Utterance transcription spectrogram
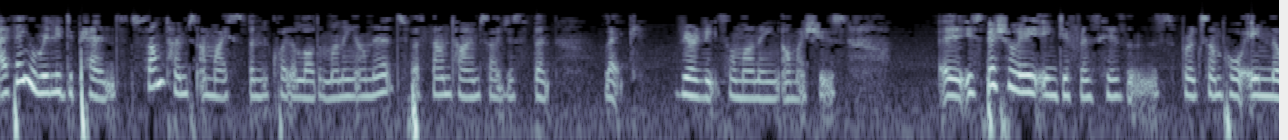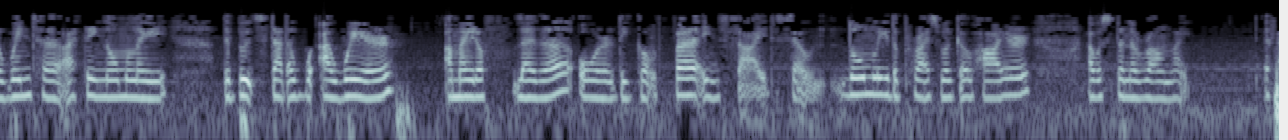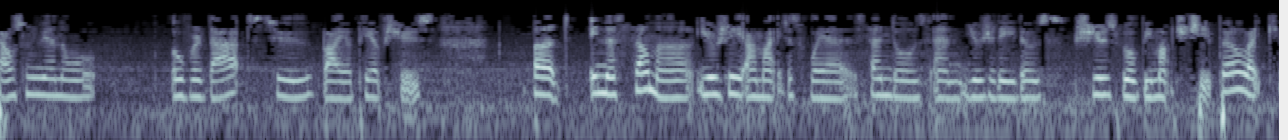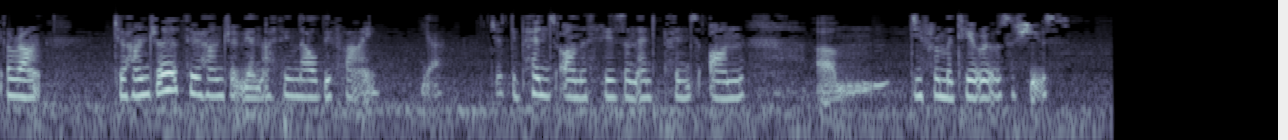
I think it really depends. Sometimes I might spend quite a lot of money on it, but sometimes I just spend like very little money on my shoes. Uh, especially in different seasons. For example, in the winter, I think normally the boots that I wear are made of leather or they got fur inside. So normally the price will go higher. I will spend around like a thousand yuan or over that to buy a pair of shoes. But in the summer, usually I might just wear sandals, and usually those shoes will be much cheaper, like around 200, 300 yuan. I think that will be fine. Yeah, just depends on the season and depends on um, different materials of shoes.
